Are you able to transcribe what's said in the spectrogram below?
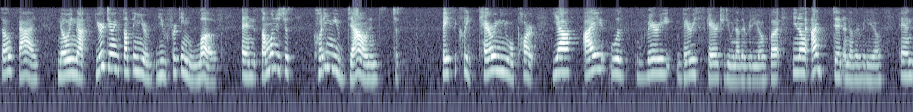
so bad knowing that you're doing something you you freaking love and someone is just putting you down and just basically tearing you apart. Yeah I was very very scared to do another video but you know I did another video. And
